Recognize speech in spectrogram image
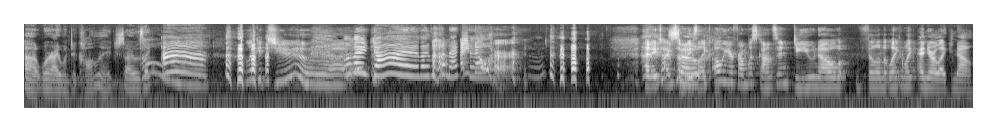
uh, where I went to college. So I was like, Oh, ah, Look at you. oh my god, I have a connection. I know her. Anytime somebody's like, "Oh, you're from Wisconsin. Do you know fill in the blank?" I'm like, and you're like, no.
